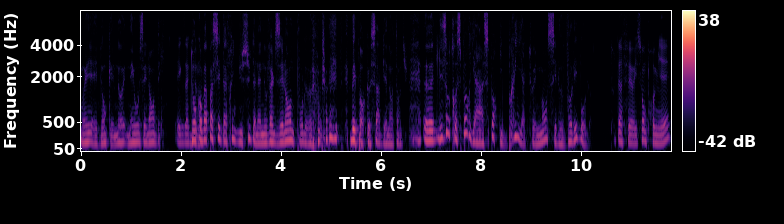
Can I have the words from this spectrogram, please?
Oui, et donc néo-zélandais. Exactement. Donc on va passer d'Afrique du Sud à la Nouvelle-Zélande pour le... Mais pas que ça, bien entendu. Euh, les autres sports, il y a un sport qui brille actuellement, c'est le volleyball. Tout à fait. Ils sont premiers.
